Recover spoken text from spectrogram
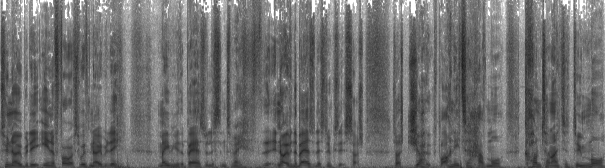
to nobody in a forest with nobody maybe the bears would listen to me. Not even the bears would listen because it's such such jokes. But I need to have more content. I need to do more.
